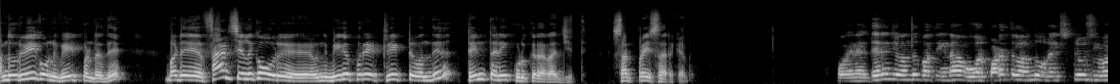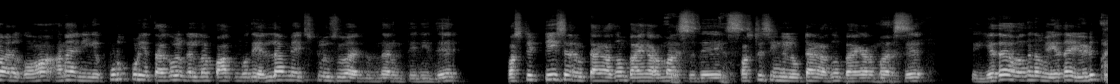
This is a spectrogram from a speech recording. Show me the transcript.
அந்த ஒரு வீக் ஒன்று வெயிட் பண்ணுறது பட்டு ஃபேன்ஸுகளுக்கு ஒரு வந்து மிகப்பெரிய ட்ரீட் வந்து டென்த் அணி கொடுக்குறாரு அஜித். சர்ப்ரைஸாக இருக்காது. இப்போ எனக்கு தெரிஞ்சு வந்து பாத்தீங்கன்னா ஒரு படத்துல வந்து ஒரு எக்ஸ்க்ளூசிவா இருக்கும். ஆனா நீங்க கொடுக்கக்கூடிய தகவல்கள்லாம் பார்க்கும்போது எல்லாமே எக்ஸ்க்ளூசிவா இருக்குதுன்னு தான் எனக்கு தெரியுது. ஃபர்ஸ்ட் டீசர் விட்டாங்க அதுவும் பயங்கரமா இருக்குது. ஃபர்ஸ்ட் சிங்கிள் விட்டாங்க அதுவும் பயங்கரமா. இருக்கு. எதை வந்து நம்ம எதை எடுத்து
